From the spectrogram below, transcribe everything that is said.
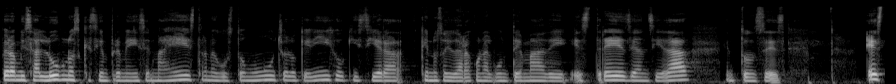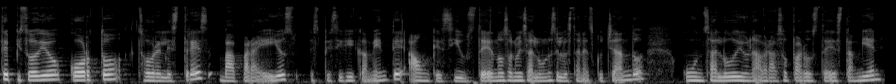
pero a mis alumnos que siempre me dicen, maestra, me gustó mucho lo que dijo, quisiera que nos ayudara con algún tema de estrés, de ansiedad. Entonces, este episodio corto sobre el estrés va para ellos específicamente, aunque si ustedes no son mis alumnos y lo están escuchando, un saludo y un abrazo para ustedes también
